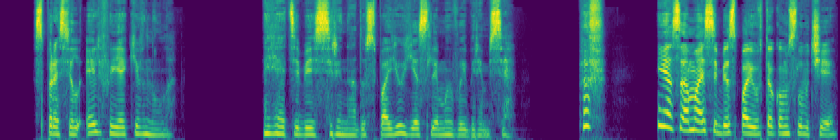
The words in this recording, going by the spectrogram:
— спросил эльф, и я кивнула. «Я тебе серенаду спою, если мы выберемся». «Пф, я сама себе спою в таком случае»,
